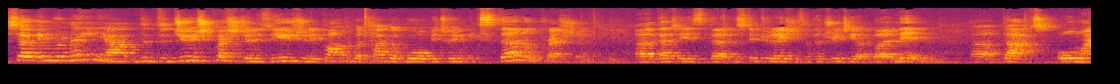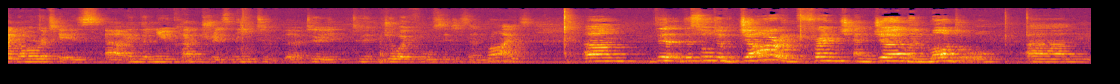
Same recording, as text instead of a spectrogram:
so in Romania, the, the, Jewish question is usually part of a tug of war between external pressure, uh, that is the, the, stipulations of the Treaty of Berlin, uh, that all minorities uh, in the new countries need to, uh, to, to enjoy full citizen rights. Um, the, the sort of jarring French and German model um,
